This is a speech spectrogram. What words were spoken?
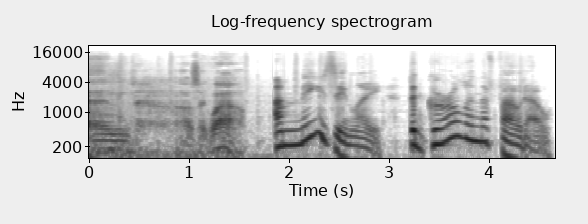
And I was like, wow. Amazingly, the girl in the photo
